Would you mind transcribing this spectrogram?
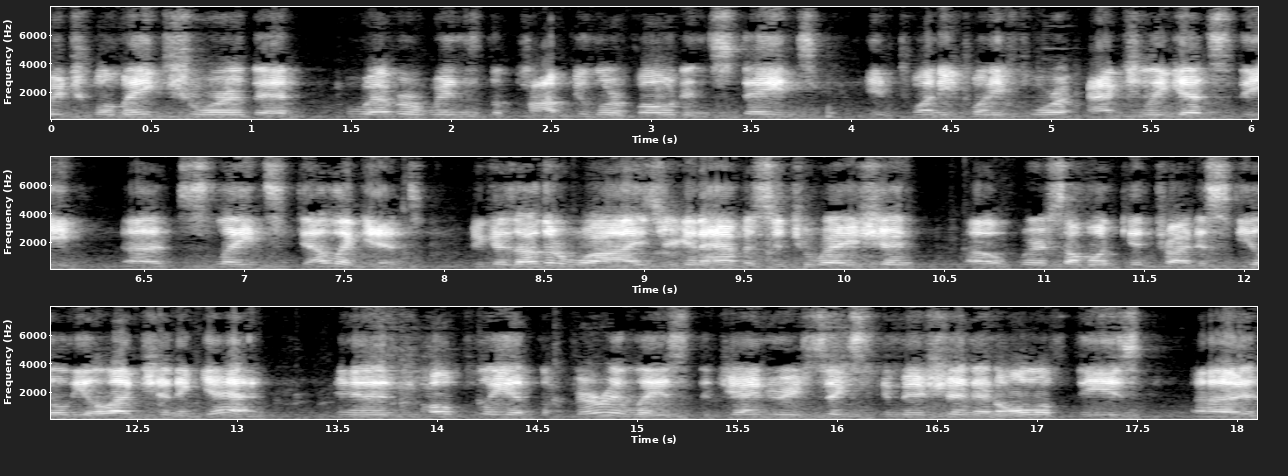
which will make sure that whoever wins the popular vote in states in 2024 actually gets the uh, slate's delegates. Because otherwise, you're going to have a situation uh, where someone can try to steal the election again. And hopefully, at the very least, the January 6th Commission and all of these uh,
